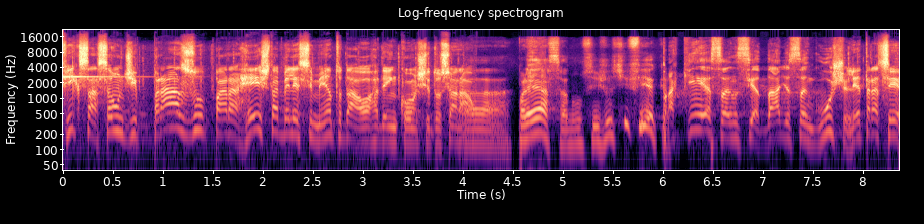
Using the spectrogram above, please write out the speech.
Fixação de prazo para restabelecimento da ordem constitucional. A pressa não se justifica. Pra que essa ansiedade, essa angústia? Letra C.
